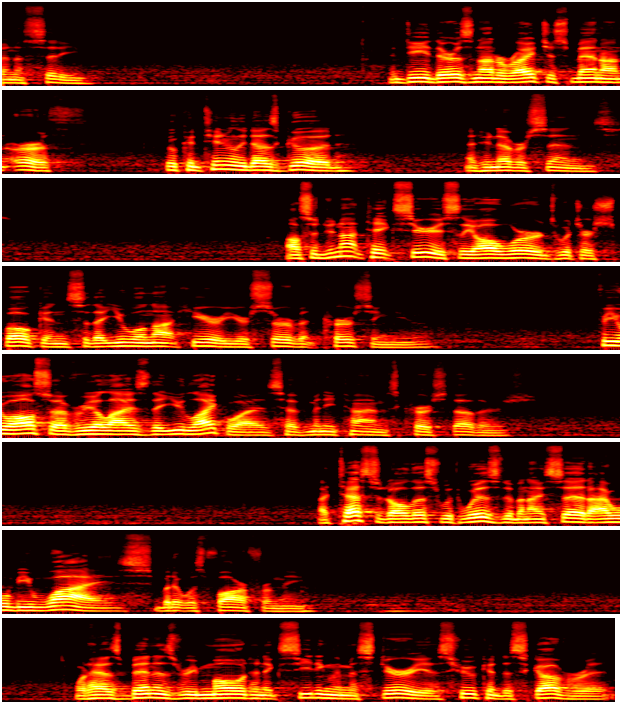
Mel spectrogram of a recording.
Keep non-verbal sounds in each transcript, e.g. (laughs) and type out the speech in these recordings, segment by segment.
in a city. Indeed, there is not a righteous man on earth who continually does good and who never sins. Also, do not take seriously all words which are spoken, so that you will not hear your servant cursing you. For you also have realized that you likewise have many times cursed others. I tested all this with wisdom, and I said, I will be wise, but it was far from me. What has been is remote and exceedingly mysterious. Who can discover it?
